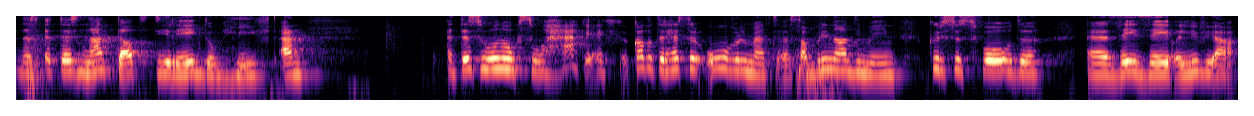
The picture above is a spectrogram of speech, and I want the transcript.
dus het is net dat die rijkdom heeft. En het is gewoon ook zo gek. Ik, had het er gisteren over met uh, Sabrina, die mijn cursus volgde. Uh, zij zei, Olivia,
